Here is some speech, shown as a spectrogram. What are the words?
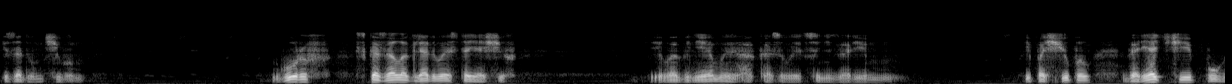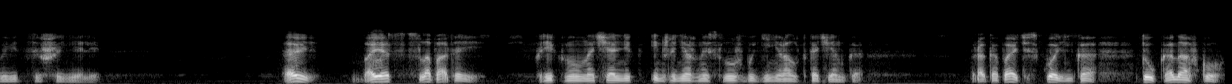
и задумчивым. Гуров сказал, оглядывая стоящих, и в огне мы, оказывается, не горим. И пощупал горячие пуговицы шинели. «Эй, боец с лопатой!» — крикнул начальник инженерной службы генерал Ткаченко. «Прокопайте скоренько ту канавку,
